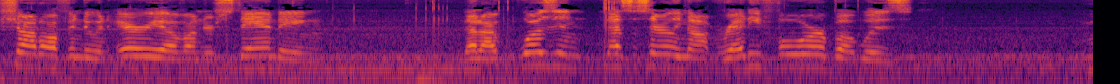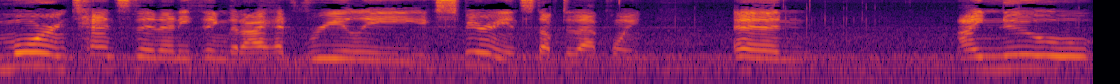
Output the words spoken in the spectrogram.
shot off into an area of understanding that I wasn't necessarily not ready for, but was more intense than anything that I had really experienced up to that point. And I knew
